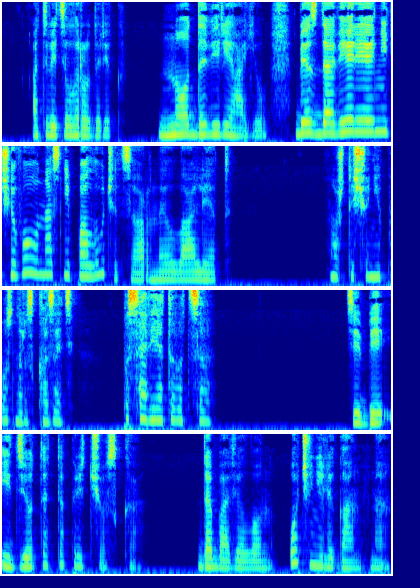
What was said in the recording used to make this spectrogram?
— ответил Родерик. «Но доверяю. Без доверия ничего у нас не получится, Арнелла Алет». «Может, еще не поздно рассказать, посоветоваться?» «Тебе идет эта прическа», — добавил он очень элегантно.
